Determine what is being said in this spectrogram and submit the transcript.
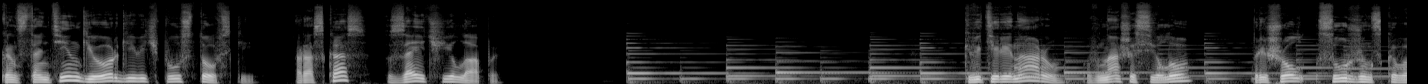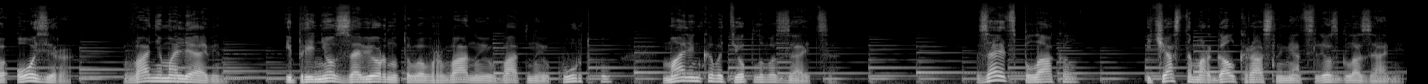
Константин Георгиевич Паустовский. Рассказ «Заячьи лапы». К ветеринару в наше село пришел с Уржинского озера Ваня Малявин и принес завернутого в рваную ватную куртку маленького теплого зайца. Заяц плакал и часто моргал красными от слез глазами.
